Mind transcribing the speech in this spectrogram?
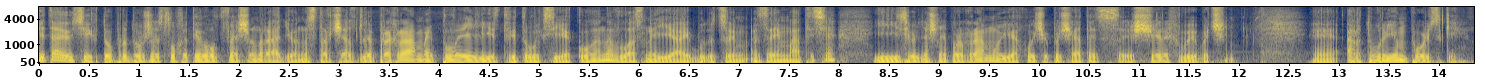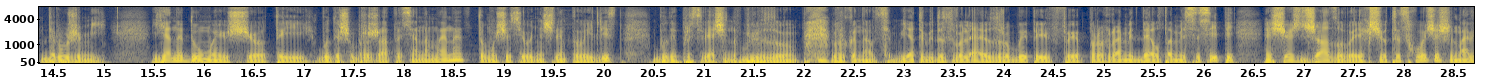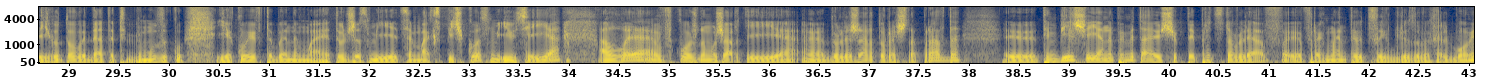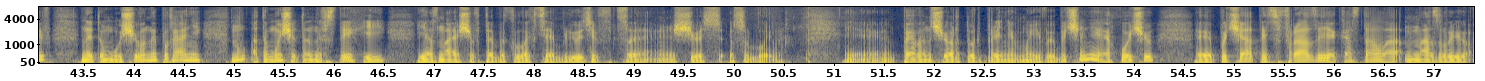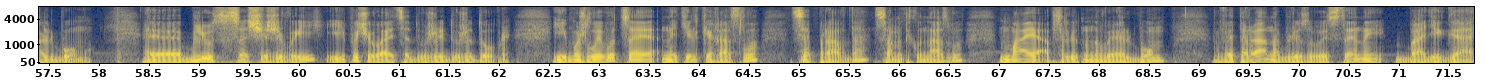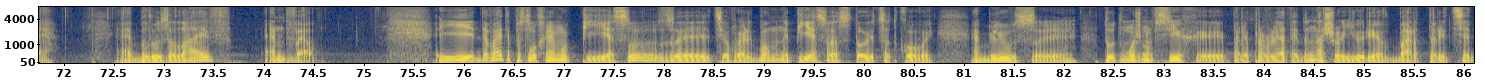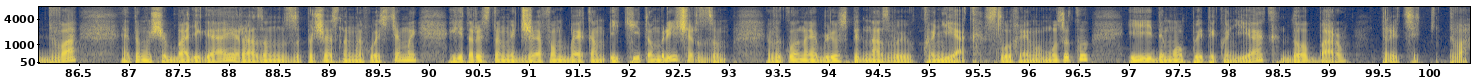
Вітаю всіх, хто продовжує слухати Old Fashion Radio. Настав час для програми плейліст від Олексія Когана. Власне, я і буду цим займатися. І сьогоднішню програму я хочу почати з щирих вибачень. Е, Артур Ямпольський, друже мій. Я не думаю, що ти будеш ображатися на мене, тому що сьогоднішній плейліст буде присвячено блюзовим виконавцям. Я тобі дозволяю зробити в програмі Делта Місісіпі щось джазове, якщо ти схочеш, і навіть готовий дати тобі музику, якої в тебе немає. Тут же сміється Макс Пічко, сміюся я, але в кожному жарті є е, доля жарту, решта правда. Е, тим більше я не пам'ятаю, щоб ти представляв фрагменти цих блюзових альбомів, не тому, що вони погані, ну а тому, що ти не встиг, і я знаю, що в тебе колекція блюзів це щось особливе. Е, певен, що Артур прийняв мої вибачення. Я хочу е, почати з фрази, яка стала назвою альбому. Е, блюз все ще живий і почувається дуже і дуже добре. І, можливо, це не тільки гасло, це правда, саме таку назву, має абсолютно новий альбом ветерана блюзової сцени Баді Гая. Blues Alive and Well. І давайте послухаємо п'єсу з цього альбому, не п'єсу, а 100% блюз. Тут можна всіх переправляти до нашого Юрія в бар 32, тому що Баді Гай разом з почесними гостями, гітаристами Джефом Беком і Кітом Річардсом виконує блюз під назвою Коньяк. Слухаємо музику і йдемо пити коньяк до бару 32.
